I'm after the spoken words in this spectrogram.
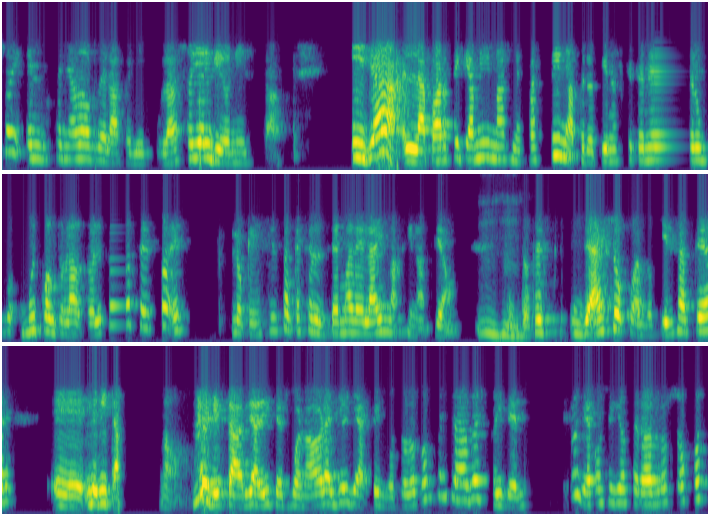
soy el diseñador de la película, soy el guionista. Y ya la parte que a mí más me fascina, pero tienes que tener muy controlado todo el proceso, es lo que insisto que es el tema de la imaginación. Entonces, ya eso cuando quieres hacer, eh, levitar, no, levitar, ya dices, bueno, ahora yo ya tengo todo concentrado, estoy dentro, ya he conseguido cerrar los ojos,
